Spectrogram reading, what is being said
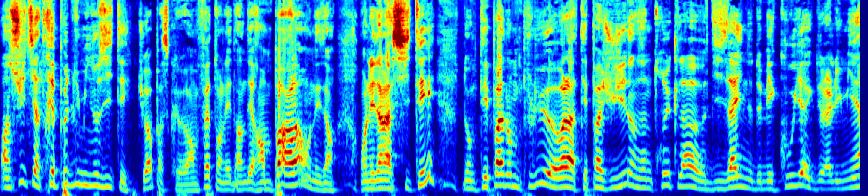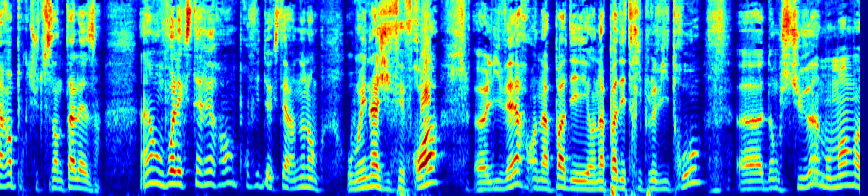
Ensuite, il y a très peu de luminosité, tu vois, parce qu'en en fait, on est dans des remparts, là, on est dans, on est dans la cité, donc t'es pas non plus, euh, voilà, t'es pas jugé dans un truc, là, euh, design de mes couilles avec de la lumière pour que tu te sentes à l'aise. Hein, on voit l'extérieur, on profite de l'extérieur. Non, non, au Moyen-Âge, il fait froid, l'hiver, on n'a pas des, on n'a pas des triples vitraux, donc si tu veux, un moment,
